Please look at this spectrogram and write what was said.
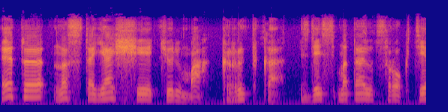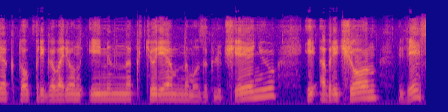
Это настоящая тюрьма, крытка, Здесь мотают срок те, кто приговорен именно к тюремному заключению и обречен весь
